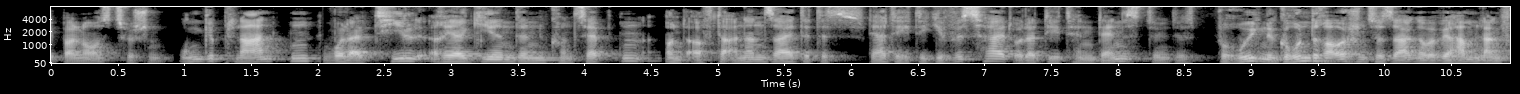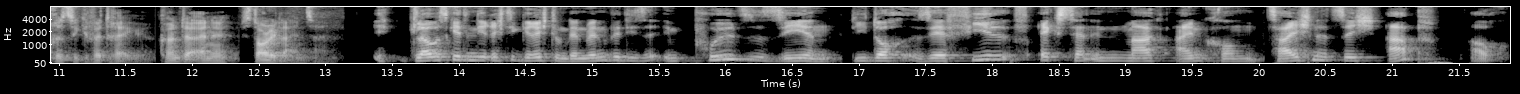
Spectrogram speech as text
Die Balance zwischen ungeplanten, volatil reagierenden Konzepten und auf der anderen Seite das, ja, die, die Gewissheit oder die Tendenz, das beruhigende Grundrauschen zu sagen, aber wir haben langfristige Verträge. Könnte eine Storyline sein ich glaube, es geht in die richtige Richtung, denn wenn wir diese Impulse sehen, die doch sehr viel extern in den Markt einkommen, zeichnet sich ab, auch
